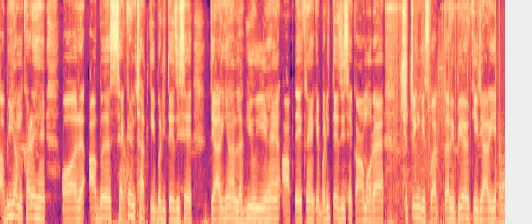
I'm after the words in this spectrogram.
अभी हम खड़े हैं और अब सेकंड छत की बड़ी तेज़ी से तैयारियाँ लगी हुई हैं. आप देख रहे हैं कि बड़ी तेज़ी से काम हो रहा है। शटरिंग इस वक्त रिपेयर की जा रही है।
